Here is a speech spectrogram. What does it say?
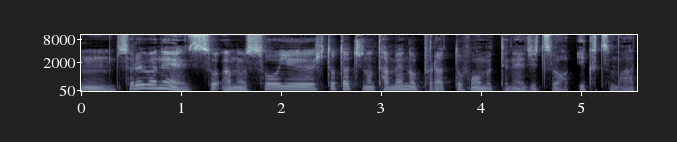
う。ん。それはね、そ、あの、そういう人たちのためのプラットフォームってね、実はいくつもあっ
